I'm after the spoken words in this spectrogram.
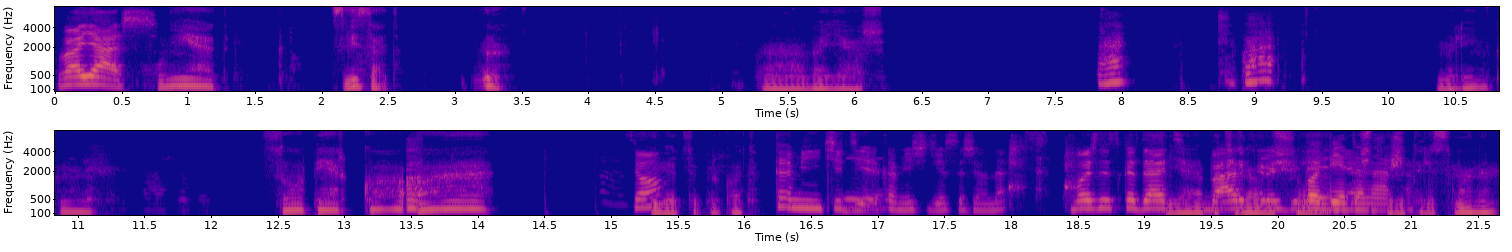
Вояж. Нет. Связать. А, вояж. А? А? Маленько мы. Суперко. А, Все? Привет, суперкот. Камень чудес, камень чудес уже у нас. Можно сказать, Я потерял еще. Победа наша. талисмана.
